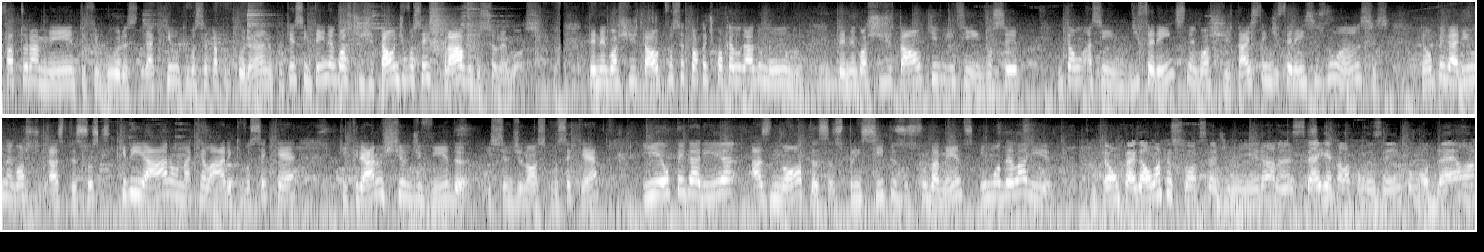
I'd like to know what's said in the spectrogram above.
faturamento e figuras daquilo que você está procurando, porque assim, tem negócio digital onde você é escravo do seu negócio. Tem negócio digital que você toca de qualquer lugar do mundo. Tem negócio digital que, enfim, você então, assim, diferentes negócios digitais têm diferentes nuances. Então, eu pegaria um negócio, as pessoas que criaram naquela área que você quer, que criaram um estilo de vida, estilo de negócio que você quer, e eu pegaria as notas, os princípios, os fundamentos e modelaria. Então pega uma pessoa que você admira, né, segue aquela como exemplo, modela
